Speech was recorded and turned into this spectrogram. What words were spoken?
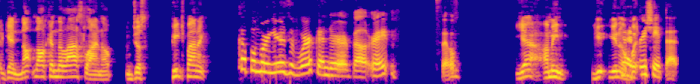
again, not knocking the last lineup. I'm just Peach Panic. couple more years of work under our belt, right? So Yeah, I mean you you know, I but appreciate that.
